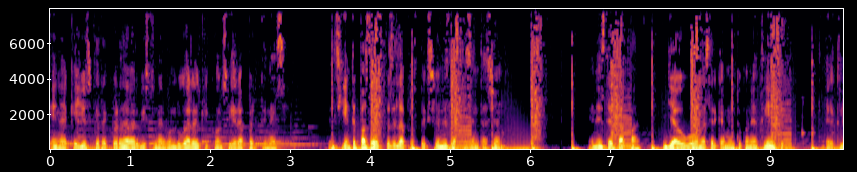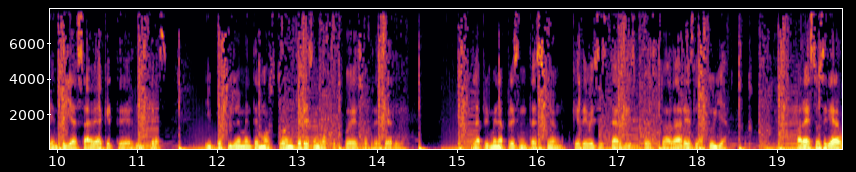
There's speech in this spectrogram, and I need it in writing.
en aquellos que recuerda haber visto en algún lugar al que considera pertenece. El siguiente paso después de la prospección es la presentación. En esta etapa ya hubo un acercamiento con el cliente. El cliente ya sabe a qué te dedicas y posiblemente mostró interés en lo que puedes ofrecerle. La primera presentación que debes estar dispuesto a dar es la tuya. Para esto sería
